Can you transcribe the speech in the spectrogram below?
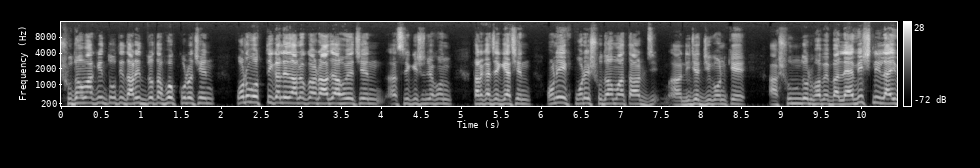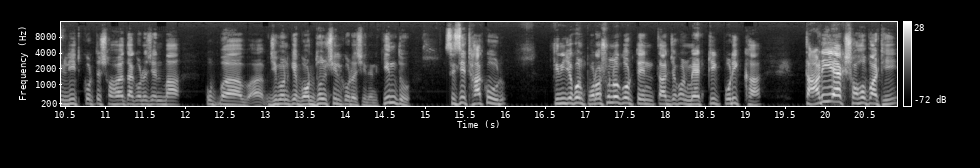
সুদামা কিন্তু অতি দারিদ্রতা ভোগ করেছেন। পরবর্তীকালে দ্বারকার রাজা হয়েছেন শ্রীকৃষ্ণ যখন তার কাছে গেছেন, অনেক পরে সুদামা তার নিজের জীবনকে সুন্দরভাবে বা ল্যাভিশলি লাইফ লিড করতে সহায়তা করেছেন বা জীবনকে বর্ধনশীল করেছিলেন। কিন্তু শ্রী ঠাকুর, তিনি যখন পড়াশুনো করতেন, তার যখন ম্যাট্রিক পরীক্ষা তারই এক সহপাঠী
